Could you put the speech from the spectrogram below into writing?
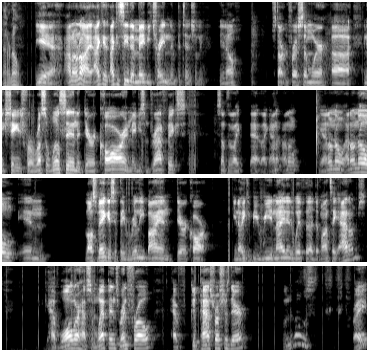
I don't know. Yeah, I don't know. I, I could I could see them maybe trading him potentially. You know, starting fresh somewhere uh, in exchange for a Russell Wilson, a Derek Carr, and maybe some draft picks, something like that. Like I don't, I don't, yeah, I don't know. I don't know in Las Vegas if they really buying Derek Carr. You know, he could be reunited with uh, Davante Adams, have Waller, have some weapons, Renfrow, have good pass rushers there. Who knows, right?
